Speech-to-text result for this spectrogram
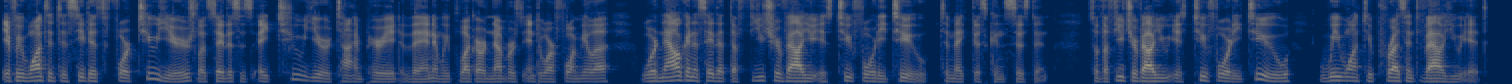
If we wanted to see this for two years, let's say this is a two-year time period then, and we plug our numbers into our formula, we're now going to say that the future value is 242 to make this consistent. So the future value is 242. We want to present value it.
